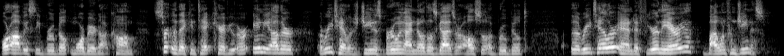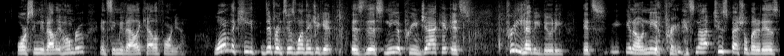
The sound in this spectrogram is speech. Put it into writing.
or obviously brewbuiltmorebeer.com. Certainly they can take care of you or any other retailers. Genus Brewing, I know those guys are also a BrewBuilt uh, retailer, and if you're in the area, buy one from Genus or Simi Valley Homebrew in Simi Valley, California. One of the key differences, one thing you get is this neoprene jacket. It's pretty heavy duty. It's, you know, neoprene. It's not too special, but it is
